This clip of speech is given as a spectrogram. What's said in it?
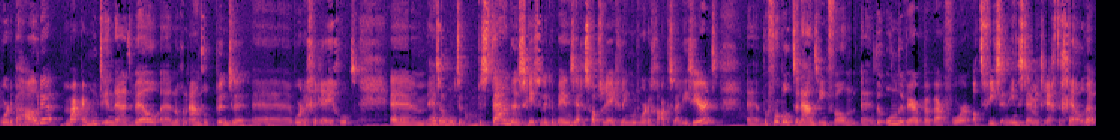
worden behouden, maar er moet inderdaad wel uh, nog een aantal punten uh, worden geregeld. Um, zo moet de bestaande schriftelijke medezeggenschapsregeling moet worden geactualiseerd, bijvoorbeeld ten aanzien van de onderwerpen waarvoor advies- en instemmingsrechten gelden.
